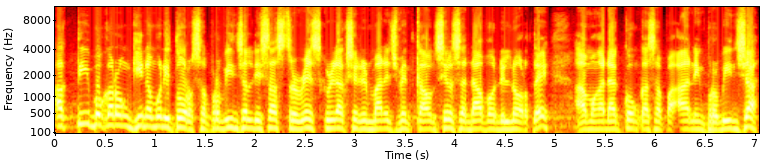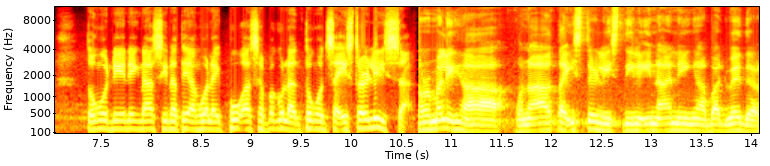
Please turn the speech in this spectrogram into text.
Aktibo karong ginamonitor sa Provincial Disaster Risk Reduction and Management Council sa Davao del Norte ang mga dagkong kasapaaning probinsya tungod nining nasinati ang walay puas sa pagulan tungod sa easterlies. Normally, uh, kung naata easterlies, dili inaning uh, bad weather.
